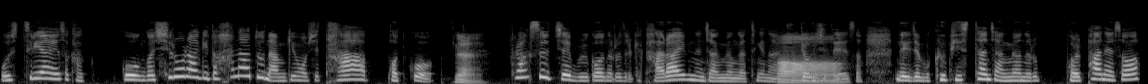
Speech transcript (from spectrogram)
오스트리아에서 갖고 온 건 실오라기도 하나도 남김없이 다 벗고 네. 프랑스제 물건으로 이렇게 갈아입는 장면 같은 게 나와요. 어. 국경지대에서. 근데 이제 뭐 그 비슷한 장면으로 벌판에서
